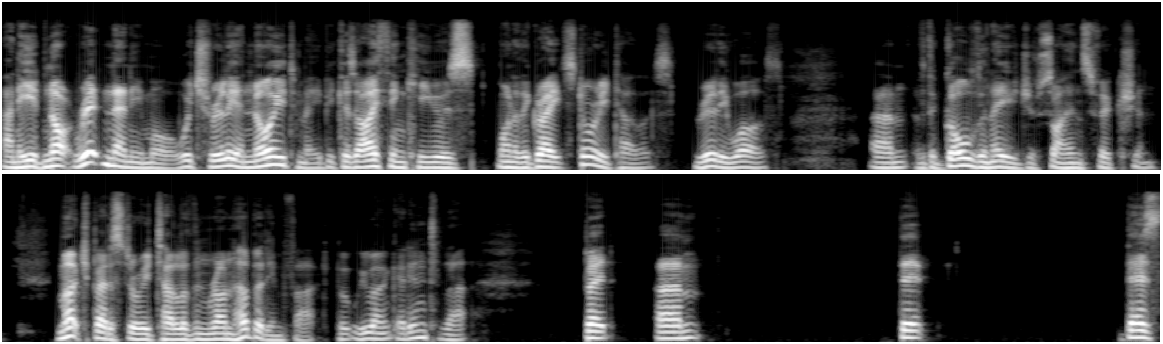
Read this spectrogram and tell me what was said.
and he had not written anymore, which really annoyed me because I think he was one of the great storytellers, really was, um, of the golden age of science fiction much better storyteller than Ron Hubbard, in fact, but we won't get into that. But um, the, there's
